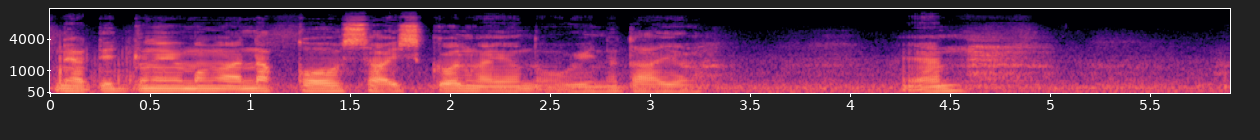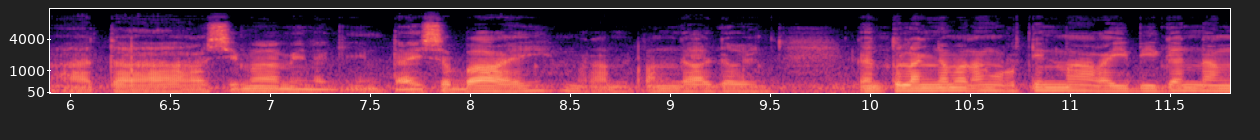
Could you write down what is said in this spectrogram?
Nihatid ko na yung mga anak ko sa school ngayon. Uwi na tayo. Ayan. At ah, si mami naghihintay sa bahay. Marami pang gagawin. Ganito lang naman ang routine mga kaibigan ng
